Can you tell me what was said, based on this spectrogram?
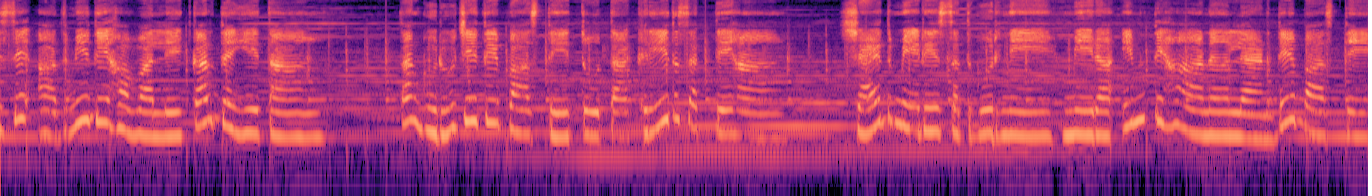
ਇਸੇ ਆਦਮੀ ਦੇ ਹਵਾਲੇ ਕਰ ਦਈਏ ਤਾਂ ਤਾਂ ਗੁਰੂ ਜੀ ਦੇ ਵਾਸਤੇ ਤੋਤਾ ਖਰੀਦ ਸਕਦੇ ਹਾਂ। ਸ਼ਾਇਦ ਮੇਰੇ ਸਤਿਗੁਰ ਨੇ ਮੇਰਾ ਇਮਤਿਹਾਨ ਲੈਣ ਦੇ ਵਾਸਤੇ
